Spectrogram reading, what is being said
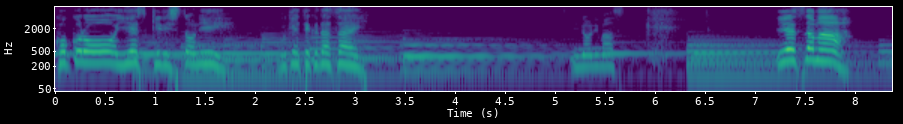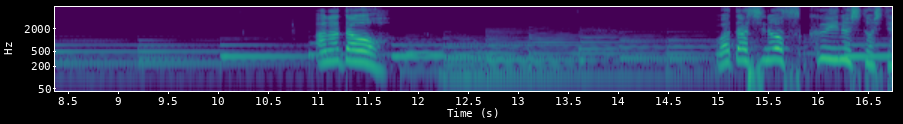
心をイエス・キリストに向けてください。祈ります。イエス様あなたを私の救い主として。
